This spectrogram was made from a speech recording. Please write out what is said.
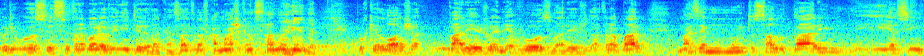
eu digo você, se você trabalhou a vida inteira e está cansado, você vai ficar mais cansado ainda. Porque loja, varejo é nervoso, varejo dá trabalho, mas é muito salutar e, e assim,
